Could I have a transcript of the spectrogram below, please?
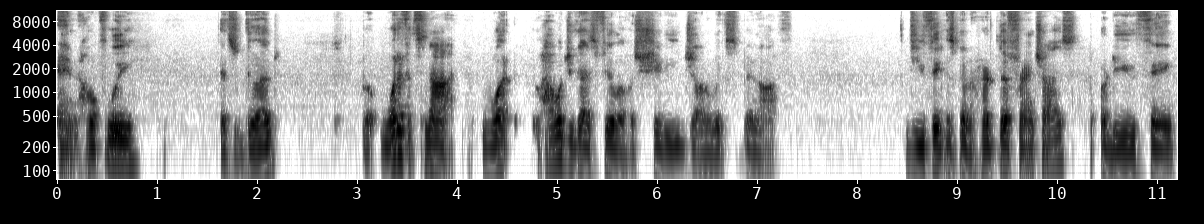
and hopefully it's good. But what if it's not? What how would you guys feel of a shitty John Wick spinoff? do you think it's going to hurt the franchise, or do you think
